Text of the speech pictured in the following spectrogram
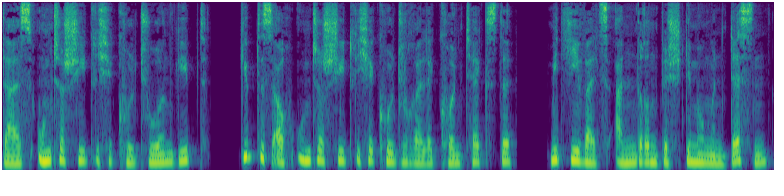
Da es unterschiedliche Kulturen gibt, gibt es auch unterschiedliche kulturelle Kontexte mit jeweils anderen Bestimmungen dessen,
